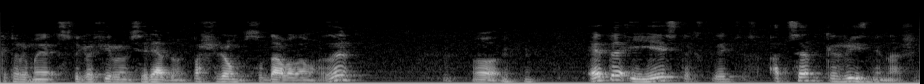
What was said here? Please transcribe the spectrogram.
который мы сфотографируемся рядом, пошлем сюда в Аламазе, вот, это и есть, так сказать, оценка жизни нашей.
